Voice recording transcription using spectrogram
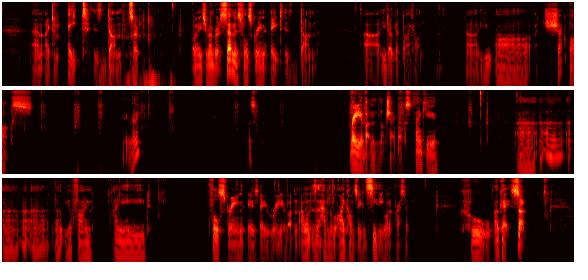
And item 8 is done. So what I need to remember is 7 is full screen, 8 is done. Uh, you don't get an icon. Uh, you are a checkbox. Wait, really? That's radio button, not checkbox. Thank you. Uh, uh, uh, no, you're fine. I need full screen is a radio button. I want it to have a little icon so you can see that you want to press it. Cool. Okay, so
